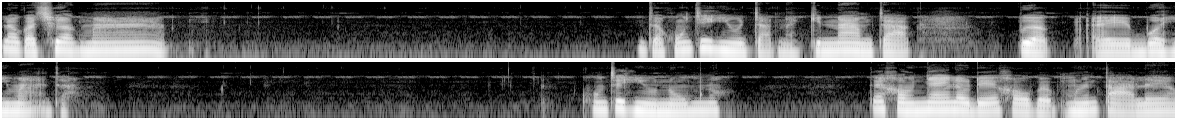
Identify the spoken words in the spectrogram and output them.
แล้วก็เชื่องมากจะคงจะหิวจัดนะกินน้ำจากเปลือกไอ้บัวหิมะจ้ะ งจะหิวนมเนาะแต่เขาใหญ่แล้วเด้เขาแบบเหมือนตาแล้ว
